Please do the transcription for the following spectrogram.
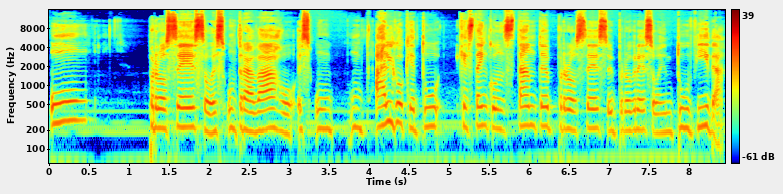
un proceso, es un trabajo, es un, algo que tú que está en constante proceso y progreso en tu vida.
